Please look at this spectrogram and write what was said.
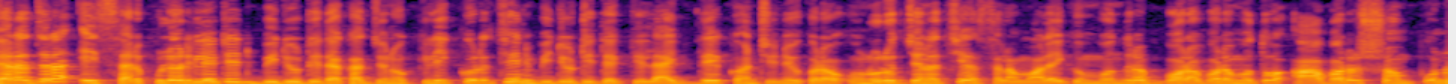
যারা যারা এই সার্কুলার রিলেটেড ভিডিওটি দেখার জন্য ক্লিক করেছেন, ভিডিওটিতে একটি লাইক দিয়ে কন্টিনিউ করার অনুরোধ জানাচ্ছি। আসসালামু আলাইকুম বন্ধুরা বরাবর মতো আবারও সম্পূর্ণ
